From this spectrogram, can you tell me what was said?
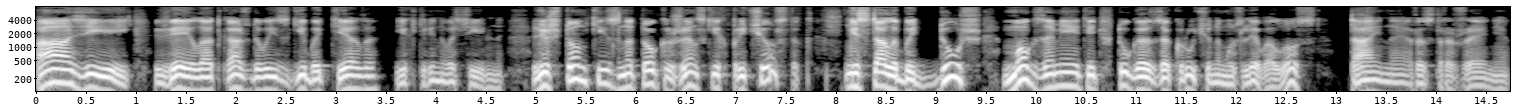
Азией веяло от каждого изгиба тела Екатерины Васильевны. Лишь тонкий знаток женских причесток и, стало быть, душ мог заметить в туго закрученном узле волос тайное раздражение.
